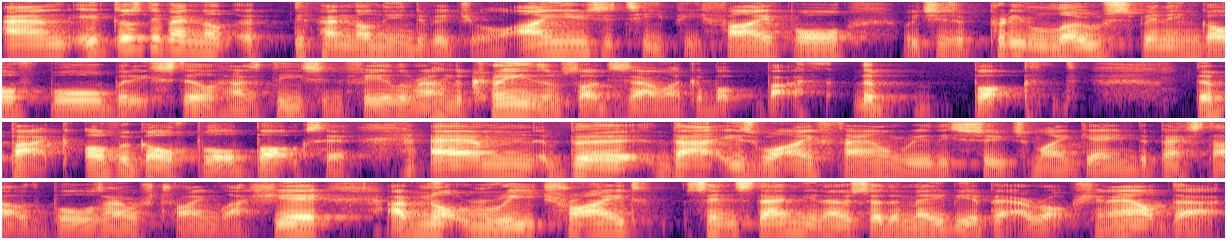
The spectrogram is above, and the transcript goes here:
And it does depend on, uh, depend on the individual. I use a TP5 ball, which is a pretty low spinning golf ball, but it still has decent feel around the greens. I'm starting to sound like a bo the bo the back of a golf ball box here. Um, but that is what I found really suits my game the best out of the balls I was trying last year. I've not retried since then, you know, so there may be a better option out there.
